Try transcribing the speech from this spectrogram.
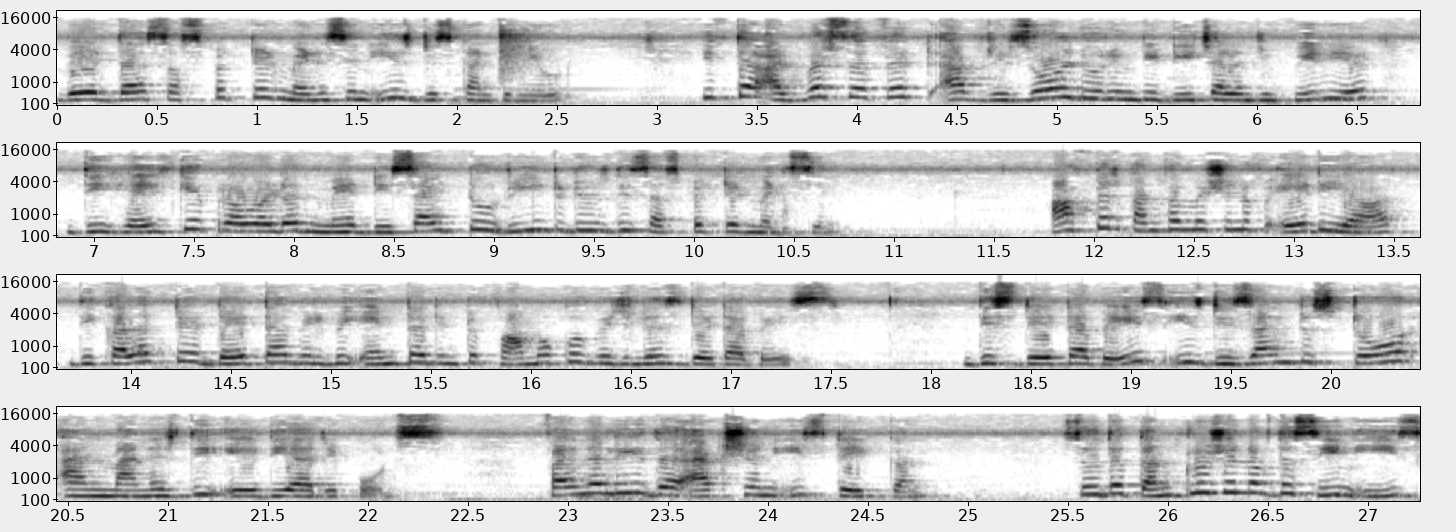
where the suspected medicine is discontinued. If the adverse effect have resolved during the de-challenging period, the healthcare provider may decide to reintroduce the suspected medicine. After confirmation of ADR, the collected data will be entered into pharmacovigilance database. This database is designed to store and manage the ADR reports. Finally, the action is taken. So the conclusion of the scene is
